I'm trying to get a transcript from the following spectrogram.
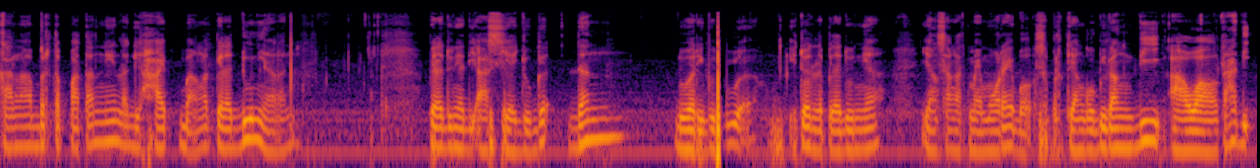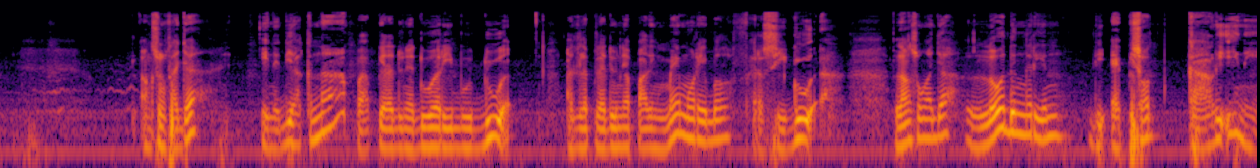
karena bertepatan nih lagi hype banget Piala Dunia kan. Piala Dunia di Asia juga dan 2002 itu adalah Piala Dunia yang sangat memorable seperti yang gue bilang di awal tadi. Langsung saja ini dia kenapa Piala Dunia 2002 adalah Piala Dunia paling memorable versi gue. Langsung aja lo dengerin di episode kali ini.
